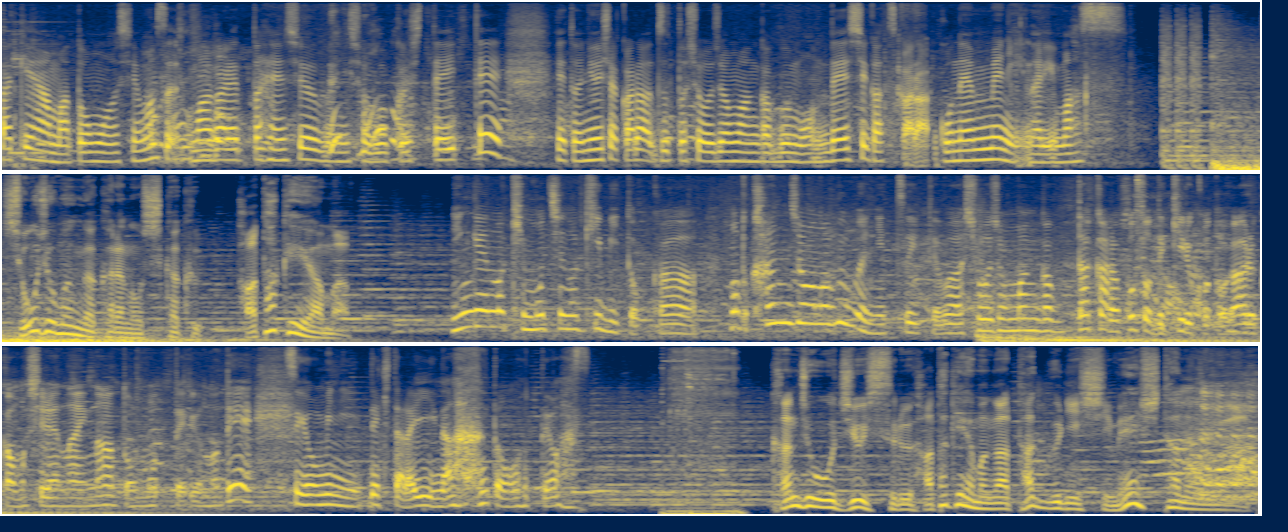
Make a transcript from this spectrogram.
畠山と申します。マーガレット編集部に所属していて、えっと、入社からずっと少女漫画部門で4月から5年目になります。少女漫画からの資格畠山。人間の気持ちの機微とかもっと感情の部分については少女漫画だからこそできることがあるかもしれないなと思っているので強みにできたらいいなと思ってます。感情を重視する畠山がタッグに指名したのが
